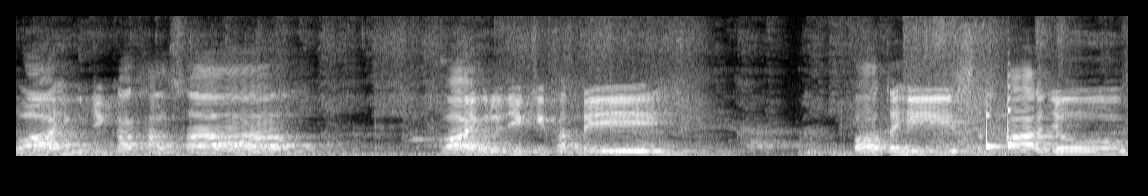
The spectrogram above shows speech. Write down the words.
ਵਾਹਿਗੁਰੂ ਜੀ ਕਾ ਖਾਲਸਾ। ਵਾਹਿਗੁਰੂ ਜੀ ਕੀ ਫਤਿਹ। ਬਹੁਤ ਹੀ ਸਤਿਕਾਰਯੋਗ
